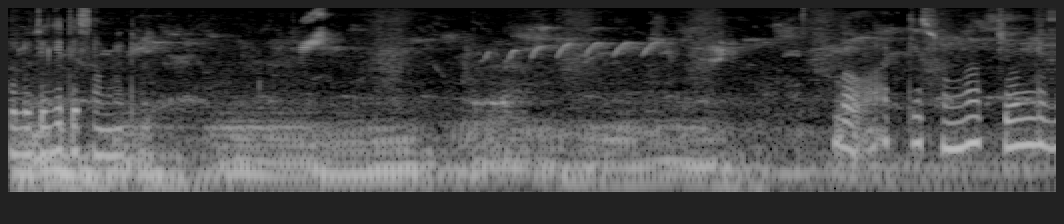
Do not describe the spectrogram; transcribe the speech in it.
ফুল হচ্ছে গেটের সামনে বাবা, কি সুন্দর জঙ্গল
